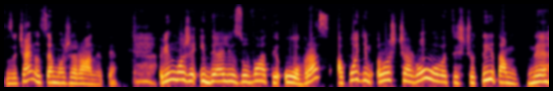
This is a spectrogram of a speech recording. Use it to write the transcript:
звичайно, це може ранити. Він може ідеалізувати образ, а потім розчаровувати, що ти там не,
